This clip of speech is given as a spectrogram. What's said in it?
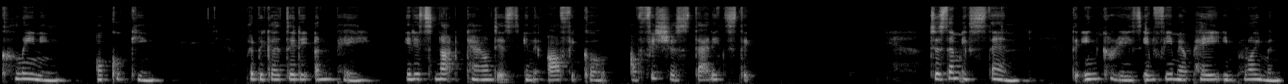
cleaning, or cooking. But because they did unpaid, it is not counted in the official, official statistic. To some extent, the increase in female paid employment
